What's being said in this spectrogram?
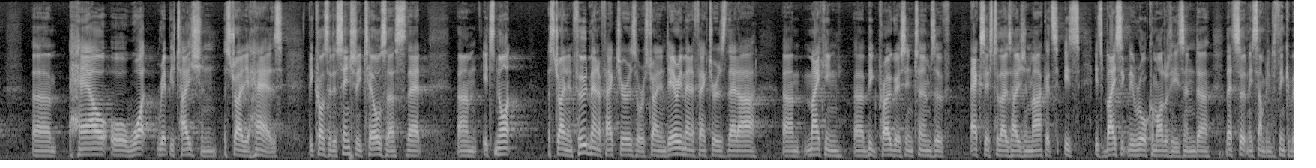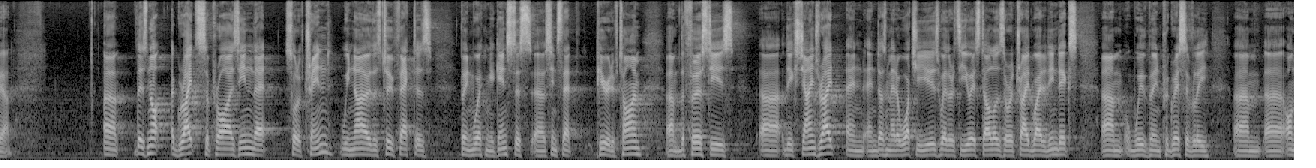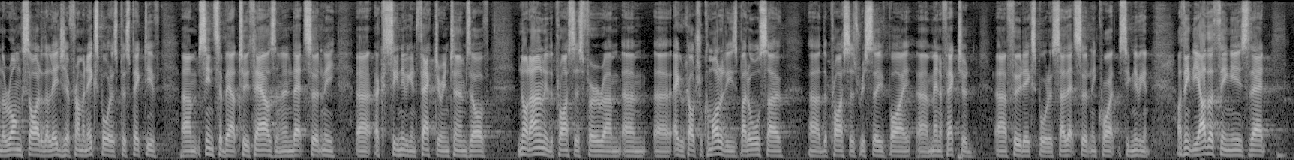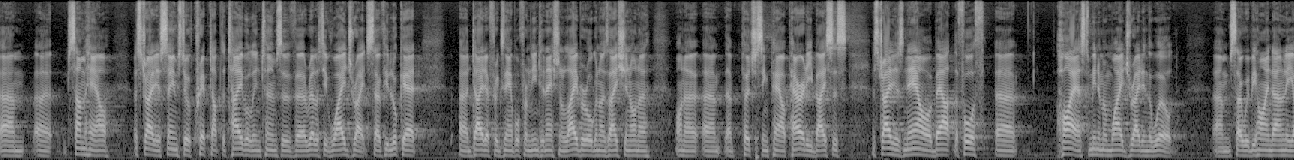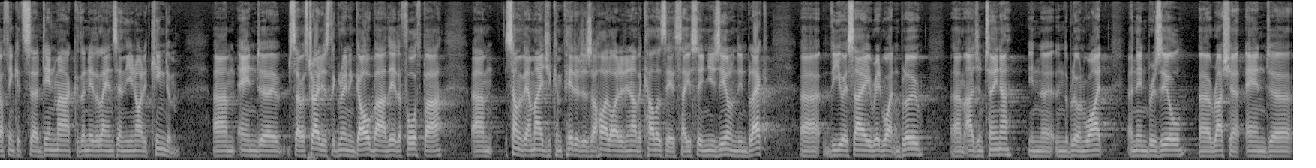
um, how or what reputation Australia has because it essentially tells us that um, it's not Australian food manufacturers or Australian dairy manufacturers that are um, making uh, big progress in terms of access to those Asian markets. It's, it's basically raw commodities and uh, that's certainly something to think about. Uh, there's not a great surprise in that sort of trend. We know there's two factors been working against us uh, since that period of time. Um, the first is uh, the exchange rate, and, and doesn't matter what you use, whether it's the US dollars or a trade weighted index, um, we've been progressively um, uh, on the wrong side of the ledger from an exporter's perspective um, since about 2000, and that's certainly uh, a significant factor in terms of not only the prices for um, um uh, agricultural commodities, but also uh, the prices received by uh, manufactured uh, food exporters. So that's certainly quite significant. I think the other thing is that um, somehow Australia seems to have crept up the table in terms of relative wage rates. So if you look at uh, data, for example, from the International Labour Organisation on a, on a, um, a, purchasing power parity basis, Australia is now about the fourth uh, highest minimum wage rate in the world. Um, so we're behind only, I think it's uh, Denmark, the Netherlands and the United Kingdom. Um, and uh, so Australia's the green and gold bar, they're the fourth bar. Um, some of our major competitors are highlighted in other colours there. So you see New Zealand in black, uh, the USA red, white and blue, um, Argentina in the, in the blue and white, and then Brazil, uh, Russia, and, uh,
